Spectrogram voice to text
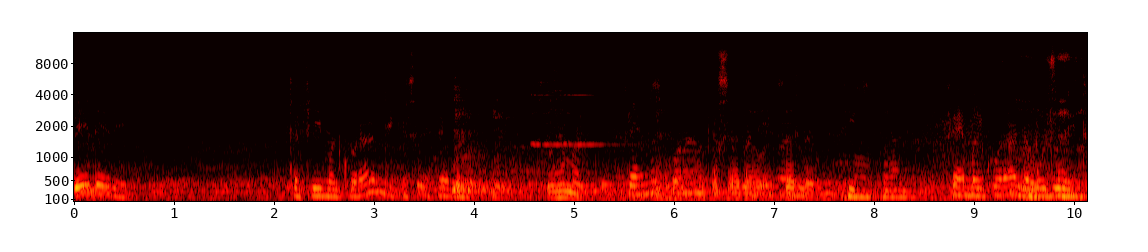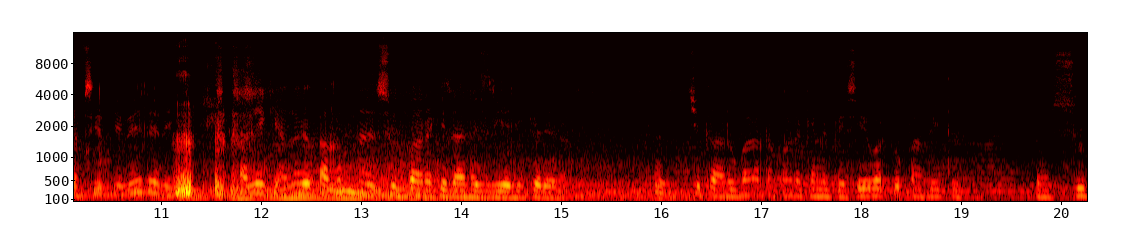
ویلې دی تفهیم القرآن دی که څه فهم فهم القرآن که څه فهم القرآن فهم القرآن د موجود تفسیر دی ویل دی هغه کې هغه هغه د سود باره کې دا نظریه لیکلې ده چې کاروبار د پاره کې مې پیسې ورکو پاګې ته سود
